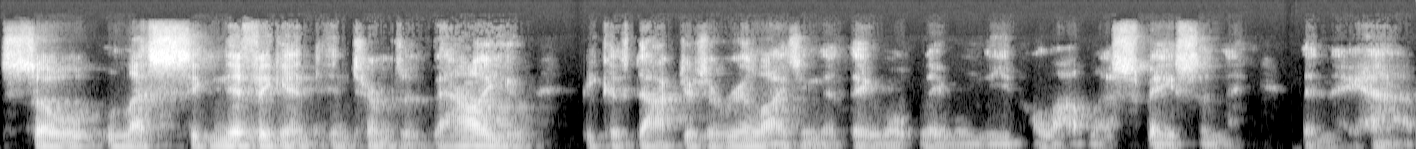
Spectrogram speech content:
so less significant in terms of value because doctors are realizing that they will they will need a lot less space than they than they have.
